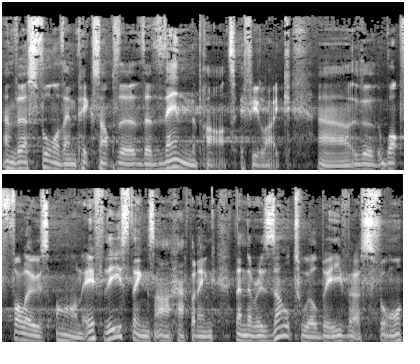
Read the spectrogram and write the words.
And verse 4 then picks up the, the then part, if you like, uh, the, what follows on. If these things are happening, then the result will be, verse 4,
